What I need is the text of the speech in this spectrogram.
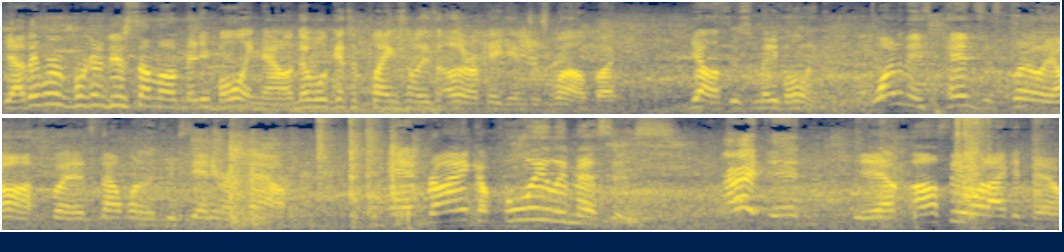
yeah, I think we're, we're gonna do some uh, mini bowling now, and then we'll get to playing some of these other arcade games as well. But yeah, let's do some mini bowling. One of these pins is clearly off, but it's not one of the keeps standing right now. And Ryan completely misses. I did. Yep, I'll see what I can do.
